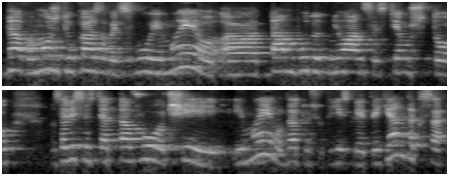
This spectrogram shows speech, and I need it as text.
Да, вы можете указывать свой email, а там будут нюансы с тем, что в зависимости от того, чей email, да, то есть вот если это Яндекса,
